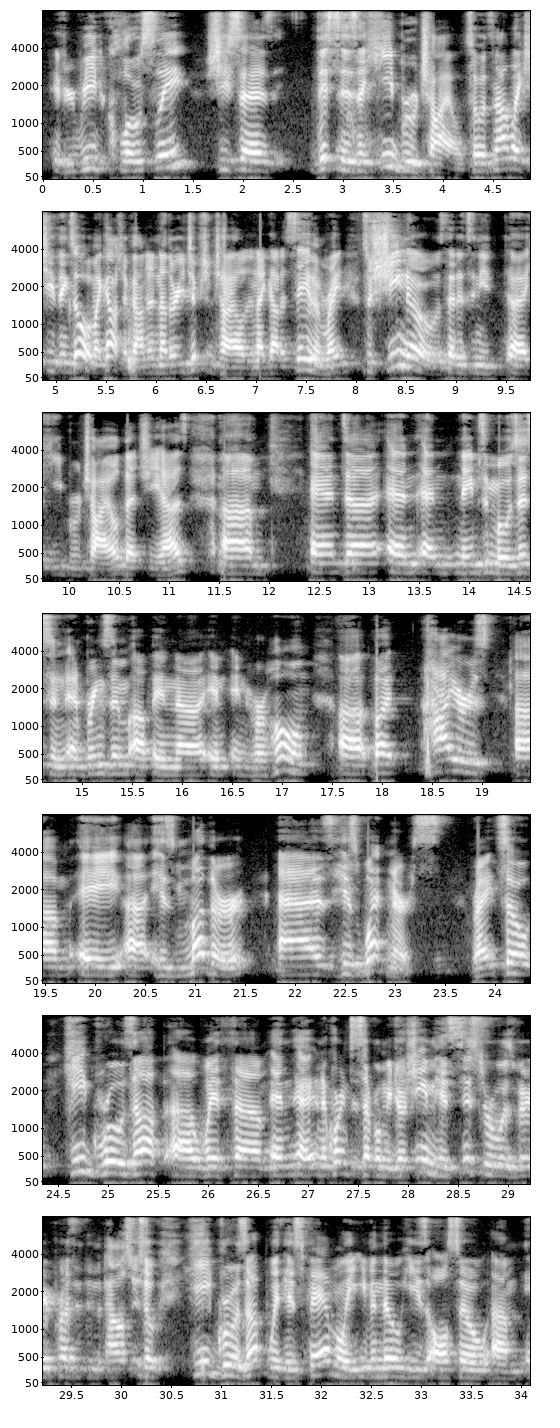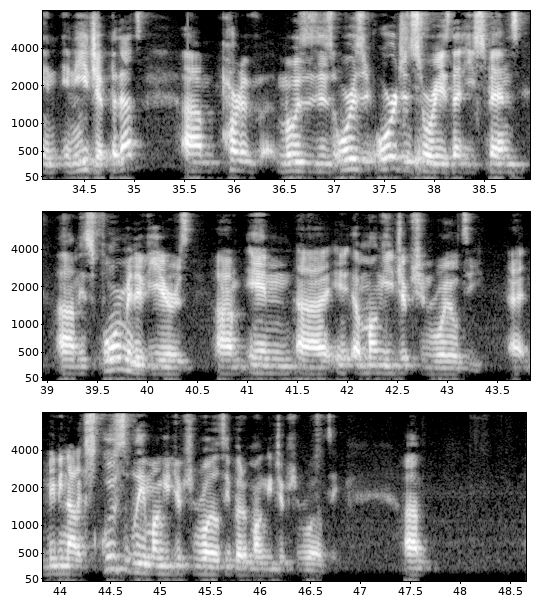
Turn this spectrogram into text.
if you read closely, she says this is a Hebrew child. So it's not like she thinks, oh my gosh, I found another Egyptian child and I got to save him, right? So she knows that it's a uh, Hebrew child that she has. Um, and, uh, and, and names him Moses and, and brings him up in, uh, in, in her home, uh, but hires um, a, uh, his mother as his wet nurse right? So he grows up uh, with, um, and, and according to several midrashim, his sister was very present in the palace too. So he grows up with his family, even though he's also um, in, in Egypt. But that's um, part of Moses' origin story is that he spends um, his formative years um, in, uh, in, among Egyptian royalty. Uh, maybe not exclusively among Egyptian royalty, but among Egyptian royalty. Um,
